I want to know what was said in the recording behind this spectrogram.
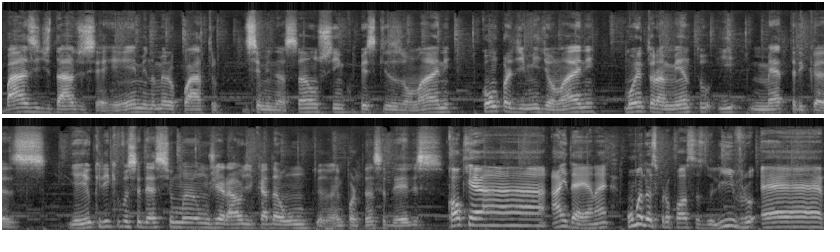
base de dados de CRM, número quatro, disseminação, cinco, pesquisas online, compra de mídia online, monitoramento e métricas. E aí eu queria que você desse uma, um geral de cada um, a importância deles. Qual que é a, a ideia, né? Uma das propostas do livro é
